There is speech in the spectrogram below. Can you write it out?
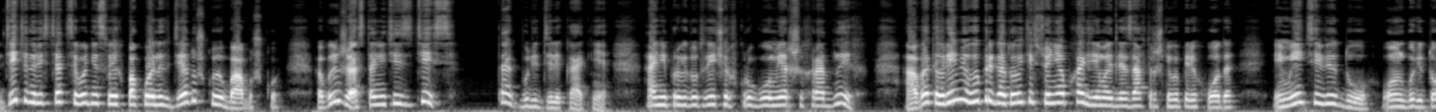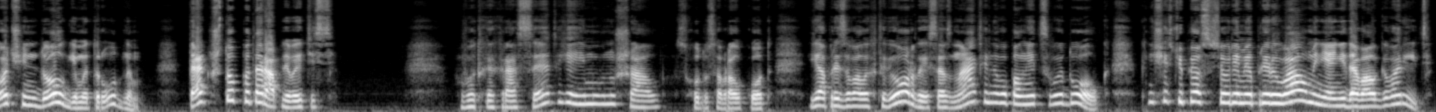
Дети навестят сегодня своих покойных дедушку и бабушку. Вы же останетесь здесь, так будет деликатнее. Они проведут вечер в кругу умерших родных, а в это время вы приготовите все необходимое для завтрашнего перехода. Имейте в виду, он будет очень долгим и трудным, так что поторапливайтесь». «Вот как раз это я ему внушал», — сходу соврал кот. «Я призывал их твердо и сознательно выполнять свой долг. К несчастью, пес все время прерывал меня и не давал говорить».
